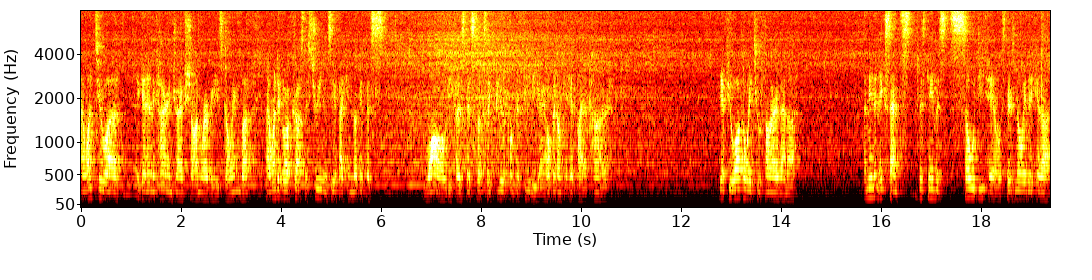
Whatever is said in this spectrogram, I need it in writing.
I want to uh, get in the car and drive Shaun wherever he's going, but I want to go across the street and see if I can look at this wall because this looks like beautiful graffiti. I hope I don't get hit by a car. Yeah, if you walk away too far, then, uh, I mean, it makes sense. This game is so detailed. There's no way they could uh,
